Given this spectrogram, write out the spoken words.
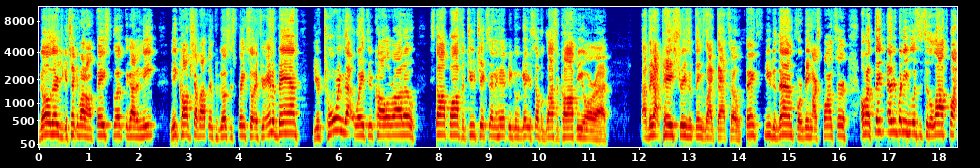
Go there. You can check them out on Facebook. They got a neat, neat coffee shop out there in Pagosa Springs. So if you're in a band, you're touring that way through Colorado, stop off the two chicks and a hippie. Go get yourself a glass of coffee or uh, uh, they got pastries and things like that. So thanks you to them for being our sponsor. I want to thank everybody who listens to the Loud Spot.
